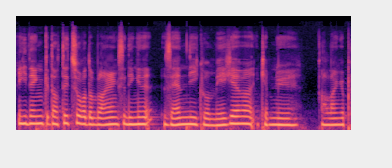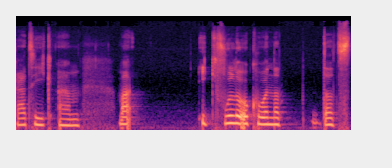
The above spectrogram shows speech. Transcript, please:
ik denk dat dit zo wat de belangrijkste dingen zijn die ik wil meegeven. Ik heb nu al lang gepraat, zie ik. Um, maar ik voelde ook gewoon dat, dat,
